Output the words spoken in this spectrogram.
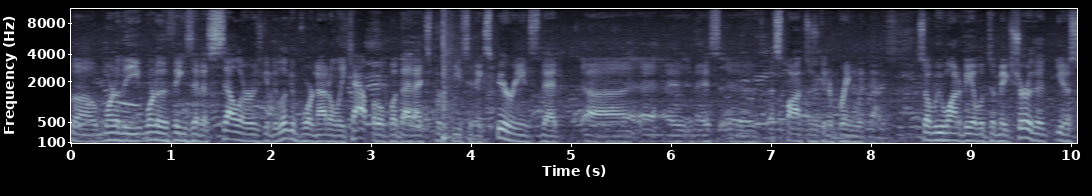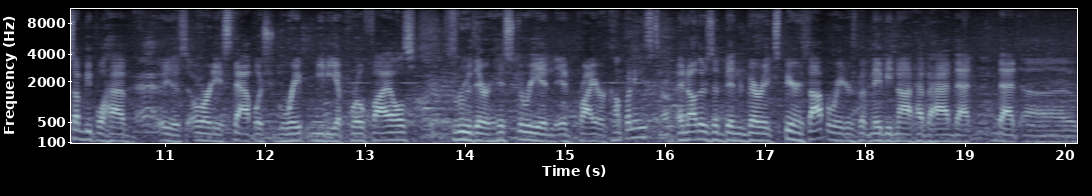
uh, one of the one of the things that a seller is going to be looking for not only capital but that expertise and experience that uh, a, a, a sponsor is going to bring with them. So we want to be able to make sure that you know some people have is already established great media profiles through their history in, in prior companies, and others have been very experienced operators but maybe not have had that that uh,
